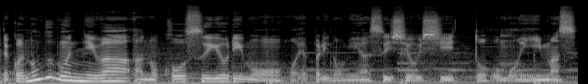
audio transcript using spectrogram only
でこれ飲む分にはあの香水よりもやっぱり飲みやすいし美味しいと思います。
